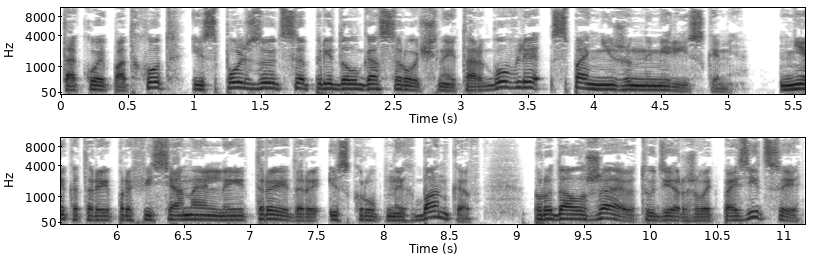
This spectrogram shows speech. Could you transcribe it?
Такой подход используется при долгосрочной торговле с пониженными рисками. Некоторые профессиональные трейдеры из крупных банков продолжают удерживать позиции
